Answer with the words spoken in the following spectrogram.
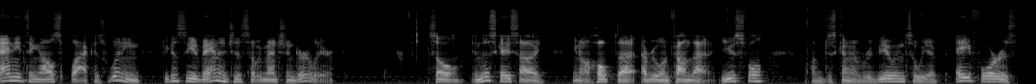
Anything else black is winning because the advantages that we mentioned earlier. So in this case, I, you know, hope that everyone found that useful. I'm just kind of reviewing. So we have a4 is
